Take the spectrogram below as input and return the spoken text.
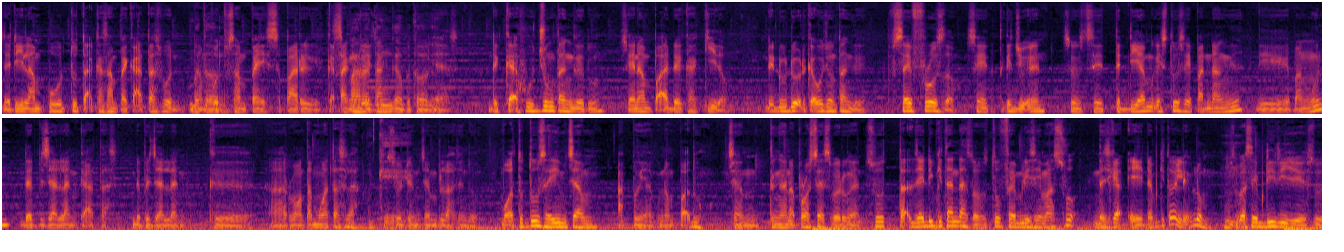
Jadi lampu tu tak akan sampai ke atas pun. Betul. Lampu tu sampai separa kat tangga Separa tangga betul. Yes. Dekat hujung tangga tu Saya nampak ada kaki tau Dia duduk dekat hujung tangga. Saya froze tau. Saya terkejut kan. So saya terdiam kat situ. Saya pandang dia bangun. Dia berjalan ke atas. Dia berjalan ke uh, Ruang tamu atas lah. Okay. So dia macam belah macam tu. Waktu tu saya macam Apa yang aku nampak tu? Macam tengah nak proses baru kan. So tak jadi pergi tandas tau. Tu family saya masuk. Dah cakap Eh dah pergi toilet belum? Hmm. Sebab saya berdiri je. Situ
